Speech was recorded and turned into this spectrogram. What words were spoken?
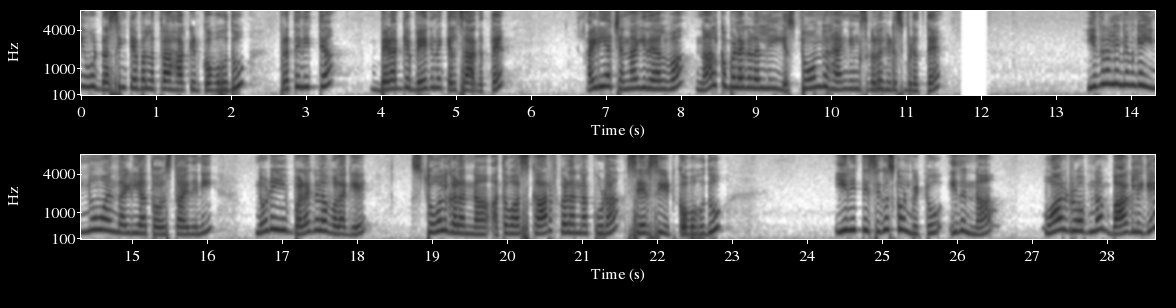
ನೀವು ಡ್ರೆಸ್ಸಿಂಗ್ ಟೇಬಲ್ ಹತ್ರ ಹಾಕಿಡ್ಕೋಬಹುದು ಪ್ರತಿನಿತ್ಯ ಬೆಳಗ್ಗೆ ಬೇಗನೆ ಕೆಲಸ ಆಗುತ್ತೆ. ಐಡಿಯಾ ಚೆನ್ನಾಗಿದೆ ಅಲ್ವಾ? ನಾಲ್ಕು ಬಳೆಗಳಲ್ಲಿ ಎಷ್ಟೊಂದು ಹ್ಯಾಂಗಿಂಗ್ಸ್ಗಳು ಹಿಡಿಸ್ಬಿಡುತ್ತೆ. ಇದರಲ್ಲಿ ನಿಮಗೆ ಇನ್ನೂ ಒಂದು ಐಡಿಯಾ ತೋರಿಸ್ತಾ ಇದ್ದೀನಿ. ನೋಡಿ, ಈ ಬಳೆಗಳ ಒಳಗೆ ಸ್ಟೋಲ್ಗಳನ್ನು ಅಥವಾ ಸ್ಕಾರ್ಫ್ಗಳನ್ನು ಕೂಡ ಸೇರಿಸಿ ಇಟ್ಕೋಬಹುದು. ಈ ರೀತಿ ಸಿಗಿಸ್ಕೊಂಡ್ಬಿಟ್ಟು ಇದನ್ನು ವಾರ್ಡ್ರೋಬ್ನ ಬಾಗಿಲಿಗೆ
